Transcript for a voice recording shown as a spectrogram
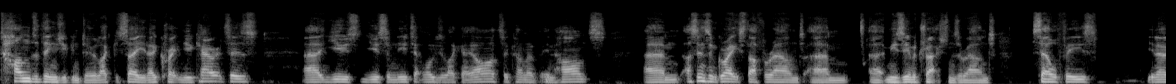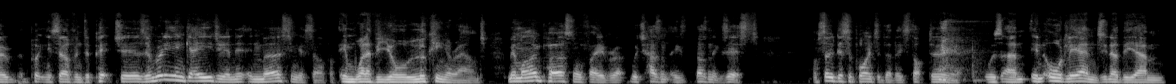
tons of things you can do, like you say, you know, create new characters, uh, use use some new technology like AR to kind of enhance. Um, I've seen some great stuff around um, uh, museum attractions around selfies, you know, putting yourself into pictures and really engaging and immersing yourself in whatever you're looking around. I mean, my own personal favorite, which hasn't doesn't exist, I'm so disappointed that they stopped doing it. Was um, in Audley End, you know, the um,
